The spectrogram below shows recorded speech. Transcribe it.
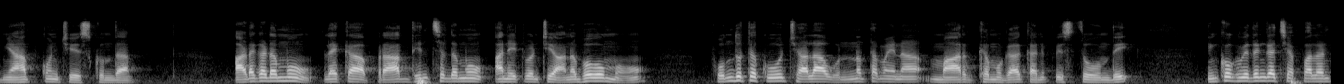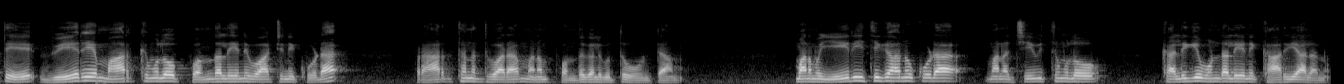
జ్ఞాపకం చేసుకుందాం. అడగడము లేక ప్రార్థించడము అనేటువంటి అనుభవము పొందుటకు చాలా ఉన్నతమైన మార్గముగా కనిపిస్తూ ఉంది. ఇంకొక విధంగా చెప్పాలంటే వేరే మార్గములో పొందలేని వాటిని కూడా ప్రార్థన ద్వారా మనం పొందగలుగుతూ ఉంటాం. మనము ఏ రీతిగానూ కూడా మన జీవితంలో కలిగి ఉండలేని కార్యాలను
